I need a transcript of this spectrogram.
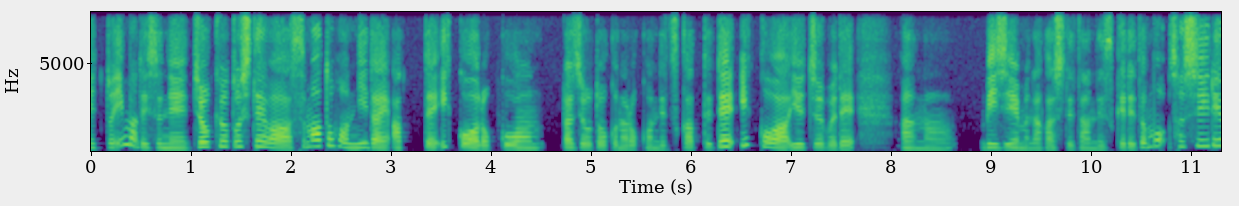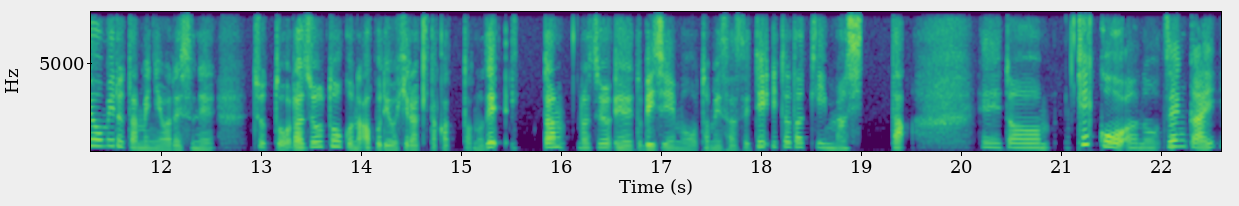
えっと、今ですね、状況としては、スマートフォン2台あって、1個は録音、ラジオトークの録音で使ってて、1個は YouTube で、あの、BGM 流してたんですけれども、差し入れを見るためにはですね、ちょっとラジオトークのアプリを開きたかったので、一旦ラジオ、えっ、と、BGM を止めさせていただきました。えっ、と、結構、あの、前回、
